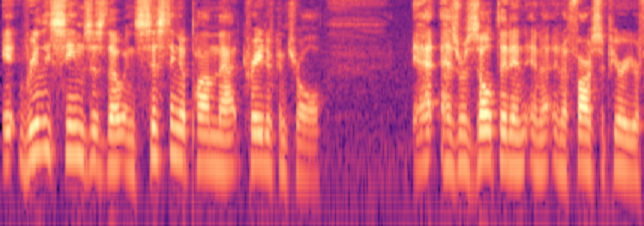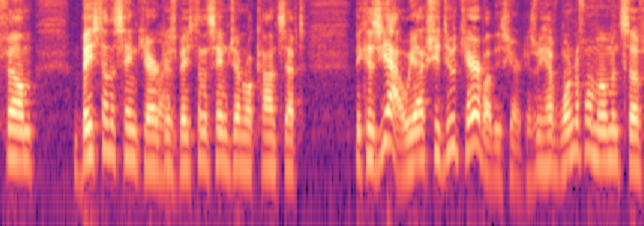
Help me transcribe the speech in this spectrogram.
it really seems as though insisting upon that creative control has resulted in, in, a, in a far superior film based on the same characters, based on the same general concept. Because, yeah, we actually do care about these characters. We have wonderful moments of,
